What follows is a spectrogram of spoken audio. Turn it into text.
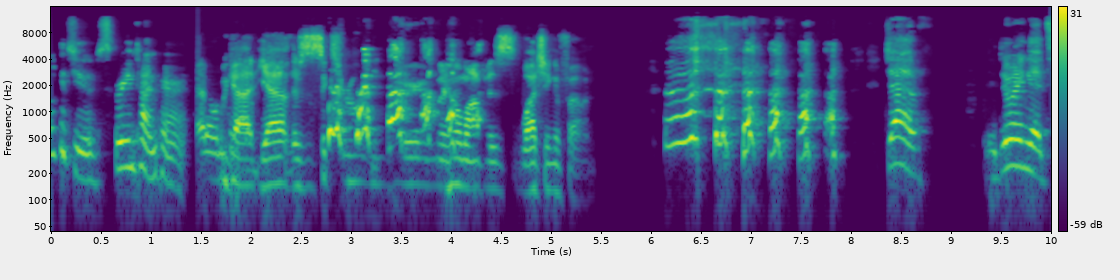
Look at you, screen time parent. we got yeah. There's a six year old here in my home office watching a phone. Jeff, you're doing it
